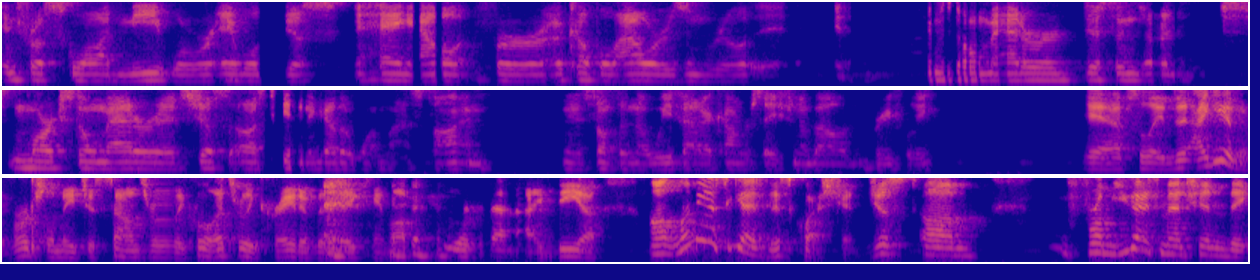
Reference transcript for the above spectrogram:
intra squad meet where we're able to just hang out for a couple hours and really names don't matter, distance marks don't matter. It's just us getting together one last time. It's something that we've had a conversation about briefly. Yeah, absolutely. The idea of the virtual meet just sounds really cool. That's really creative that they came up with that idea. Uh, let me ask you guys this question. Just um, from you guys mentioned that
